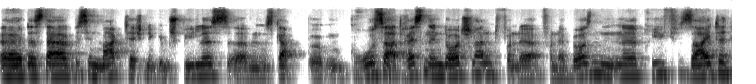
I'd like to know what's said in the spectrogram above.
äh, dass da ein bisschen Markttechnik im Spiel ist. Ähm, es gab ähm, große Adressen in Deutschland von der, von der Börsenbriefseite,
